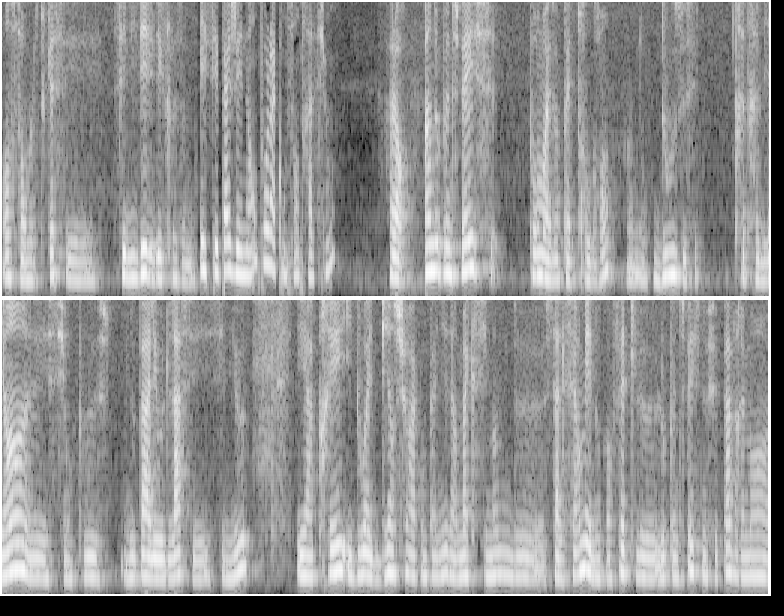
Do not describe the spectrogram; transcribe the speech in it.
ensemble. En tout cas, c'est l'idée du décloisonnement. Et c'est pas gênant pour la concentration? Alors, un open space, pour moi, il ne doit pas être trop grand. Donc 12, c'est très très bien. Et si on peut ne pas aller au-delà, c'est mieux. Et après, il doit être bien sûr accompagné d'un maximum de salles fermées. Donc en fait, l'open space ne fait pas vraiment euh,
